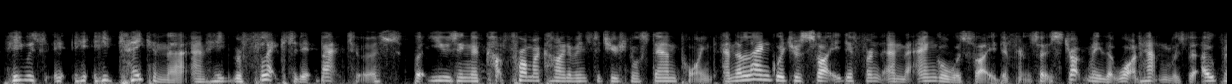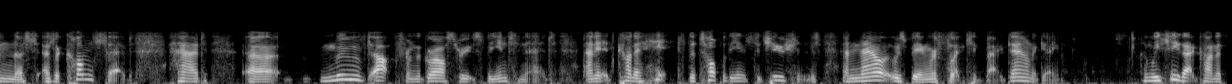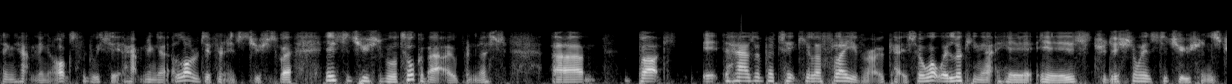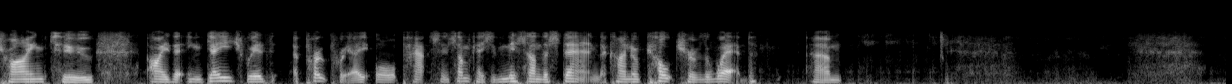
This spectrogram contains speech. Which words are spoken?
he was he, he'd taken that and he'd reflected it back to us, but using a from a kind of institutional standpoint, and the language was slightly different and the angle was slightly different. So it struck me that what had happened was that openness as a concept had uh, moved up from the grassroots of the internet, and it kind of hit the top of the institutions, and now it was being reflected back down again. And we see that kind of thing happening at Oxford. We see it happening at a lot of different institutions where institutions will talk about openness, um, but it has a particular flavor. Okay, so what we're looking at here is traditional institutions trying to either engage with, appropriate, or perhaps in some cases misunderstand a kind of culture of the web. Um,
